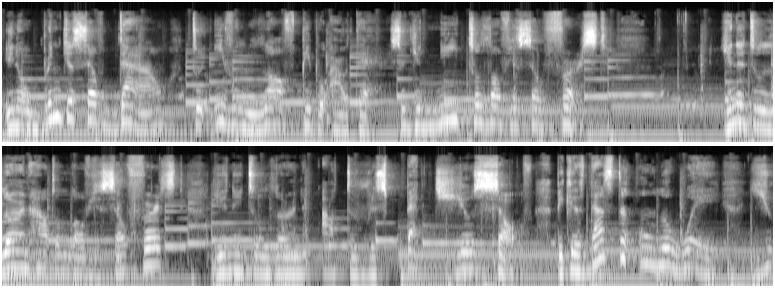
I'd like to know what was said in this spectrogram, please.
you know, bring yourself down to even love people out there. So you need to love yourself first. You need to learn how to love yourself first. You need to learn how to respect yourself because that's the only way you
